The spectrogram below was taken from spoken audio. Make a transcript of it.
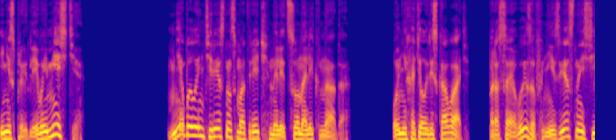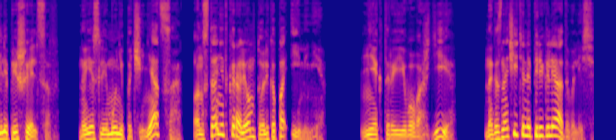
и несправедливой мести. Мне было интересно смотреть на лицо Наликнада. Он не хотел рисковать, бросая вызов неизвестной силе пришельцев, но если ему не подчиняться, он станет королем только по имени. Некоторые его вожди многозначительно переглядывались,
